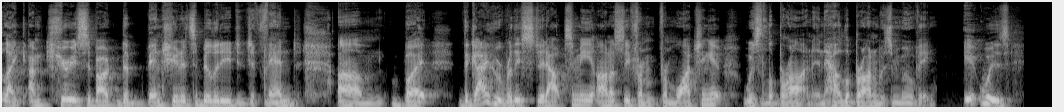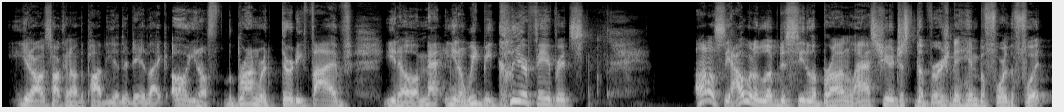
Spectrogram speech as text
like I'm curious about the bench unit's ability to defend. Um, but the guy who really stood out to me, honestly, from from watching it was LeBron and how LeBron was moving. It was you know, I was talking on the pod the other day, like, oh, you know, if LeBron were 35, you know, you know, we'd be clear favorites. Honestly, I would have loved to see LeBron last year, just the version of him before the foot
